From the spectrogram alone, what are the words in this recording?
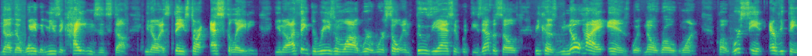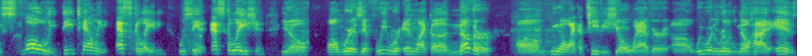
the the way the music heightens and stuff, you know, as things start escalating. You know, I think the reason why we're we're so enthusiastic with these episodes because we know how it ends with no Rogue One, but we're seeing everything slowly detailing, escalating. We're seeing escalation, you know. Um, whereas if we were in like another um, you know, like a TV show or whatever, uh, we wouldn't really know how it ends,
